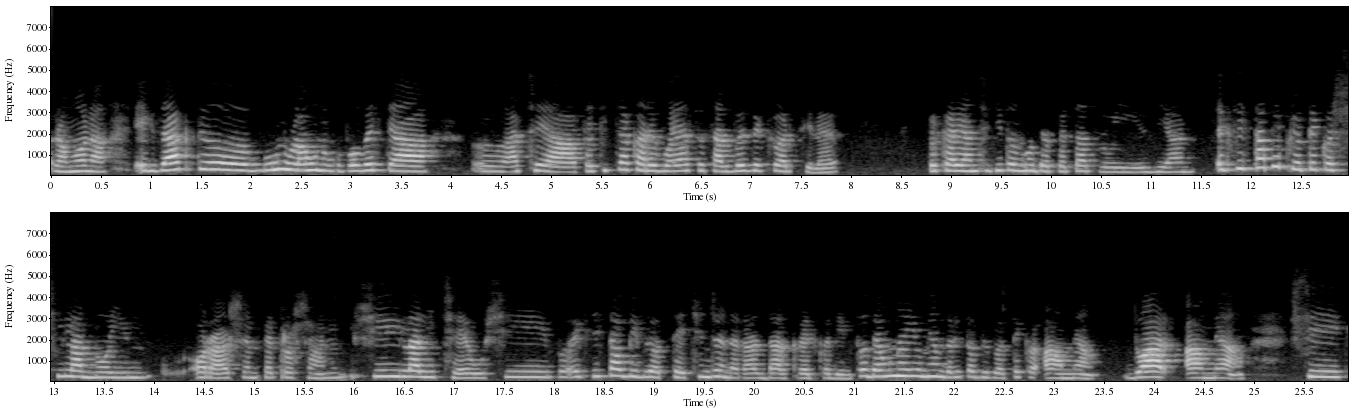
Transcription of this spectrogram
Ramona. Exact uh, unul la unul cu povestea uh, aceea, fetița care voia să salveze cărțile pe care am citit-o în mod repetat lui Zian. Exista bibliotecă și la noi în oraș, în Petroșani, și la liceu și existau biblioteci în general, dar cred că din totdeauna eu mi-am dorit o bibliotecă a mea, doar a mea. Și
